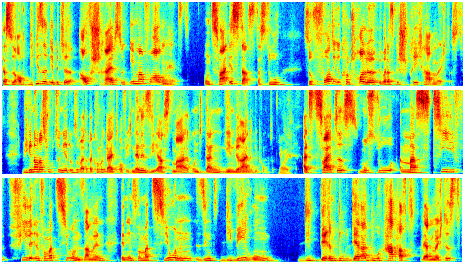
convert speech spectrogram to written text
dass du auch diese dir bitte aufschreibst und immer vor Augen hältst. Und zwar ist das, dass du sofortige Kontrolle über das Gespräch haben möchtest. Wie genau das funktioniert und so weiter, da kommen wir gleich drauf. Ich nenne sie erstmal und dann gehen wir rein in die Punkte. Jawohl. Als zweites musst du massiv viele Informationen sammeln, denn Informationen sind die Währung, die, deren du, derer du habhaft werden möchtest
